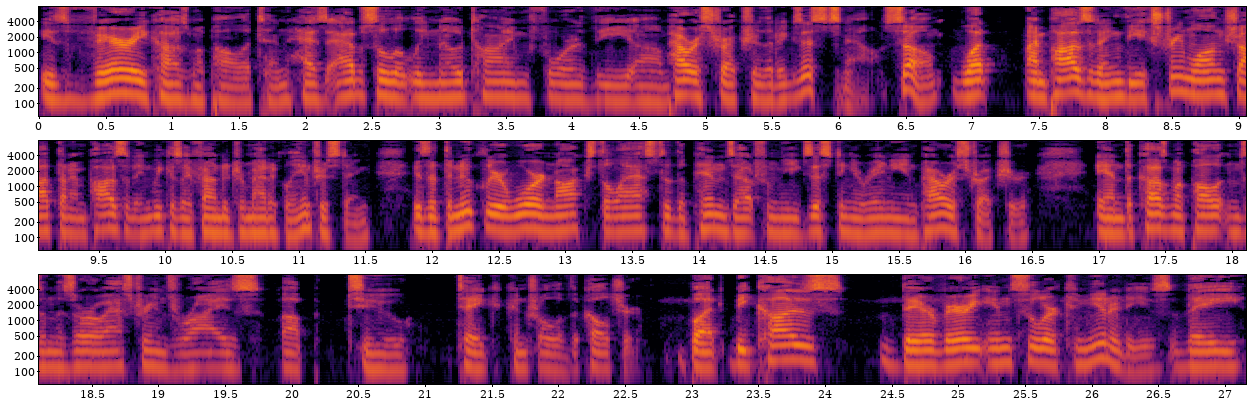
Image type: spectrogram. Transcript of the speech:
is very cosmopolitan, has absolutely no time for the um, power structure that exists now. So, what I'm positing, the extreme long shot that I'm positing, because I found it dramatically interesting, is that the nuclear war knocks the last of the pins out from the existing Iranian power structure, and the cosmopolitans and the Zoroastrians rise up to take control of the culture. But because they're very insular communities, they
